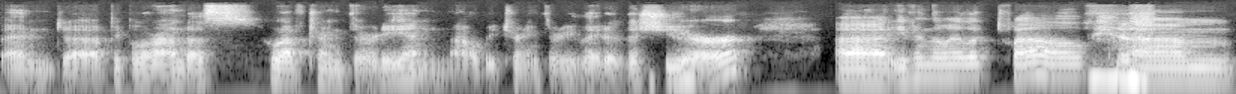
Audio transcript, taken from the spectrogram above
and uh, people around us who have turned 30, and I'll be turning 30 later this year, uh, even though I look 12. Yeah. Um,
